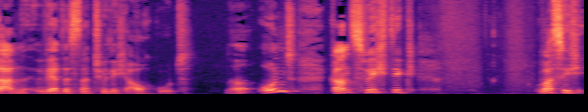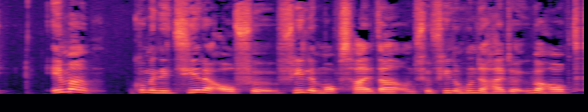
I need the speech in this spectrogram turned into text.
dann wäre das natürlich auch gut. Ne? Und ganz wichtig, was ich immer kommuniziere, auch für viele Mopshalter und für viele Hundehalter überhaupt,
